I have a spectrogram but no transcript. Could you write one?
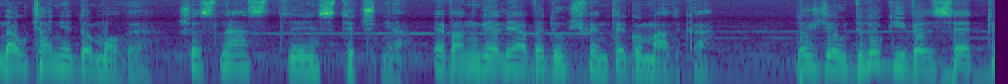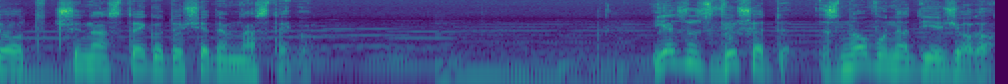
Nauczanie domowe, 16 stycznia. Ewangelia według świętego Marka. Rozdział drugi, wersety od 13 do 17. Jezus wyszedł znowu nad jezioro.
